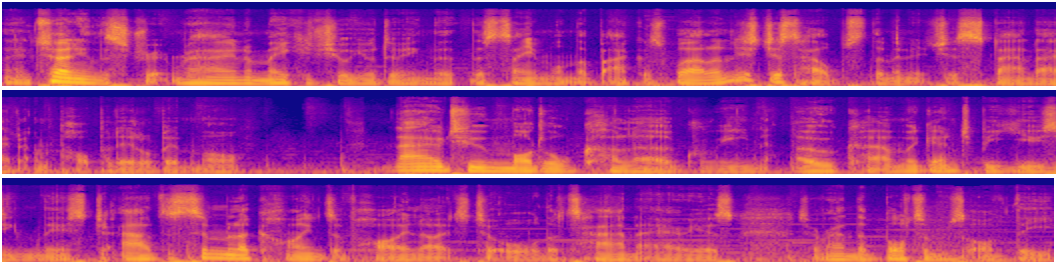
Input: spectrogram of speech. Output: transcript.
And turning the strip round and making sure you're doing the, the same on the back as well, and this just helps the miniatures stand out and pop a little bit more. Now to model color green ochre and we're going to be using this to add similar kinds of highlights to all the tan areas. So around the bottoms of the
